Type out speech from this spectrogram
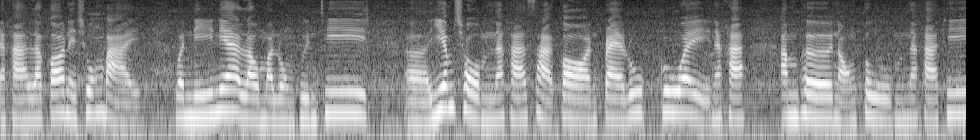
นะคะแล้วก็ในช่วงบ่าย วันนี้เนี่ยเรามาลงพื้นที่เเยี่ยมชมนะคะสหกรณ์แปรรูปกล้วยนะคะอำเภอหนองตูมนะคะที่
